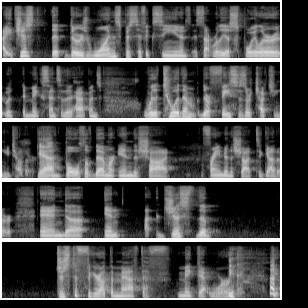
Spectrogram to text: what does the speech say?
i just that there's one specific scene it's, it's not really a spoiler it, it makes sense that it happens where the two of them their faces are touching each other Yeah. and both of them are in the shot framed in the shot together and uh and uh, just the just to figure out the math to f- make that work it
